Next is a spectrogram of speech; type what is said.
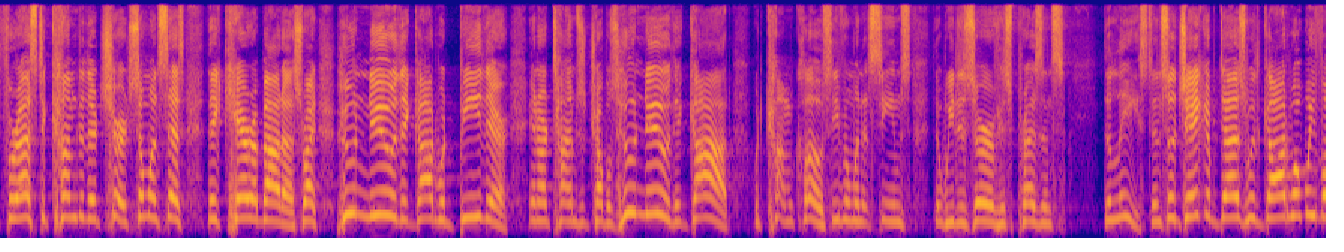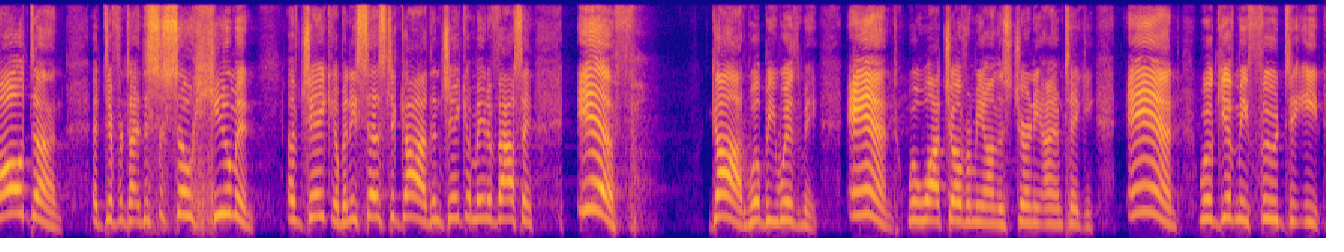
for us to come to their church. Someone says they care about us, right? Who knew that God would be there in our times of troubles? Who knew that God would come close, even when it seems that we deserve his presence the least? And so Jacob does with God what we've all done at different times. This is so human of Jacob. And he says to God, then Jacob made a vow saying, If God will be with me and will watch over me on this journey I am taking and will give me food to eat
